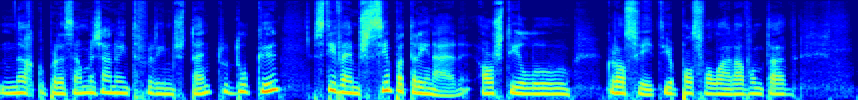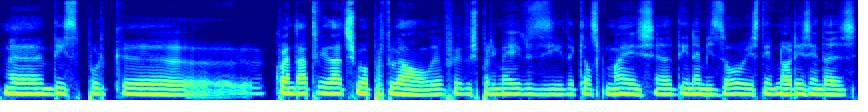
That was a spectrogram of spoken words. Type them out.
na recuperação, mas já não interferimos tanto do que se estivermos sempre a treinar ao estilo crossfit, e eu posso falar à vontade Uh, disse porque quando a atividade chegou a Portugal, fui dos primeiros e daqueles que mais uh, dinamizou e esteve na origem das,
